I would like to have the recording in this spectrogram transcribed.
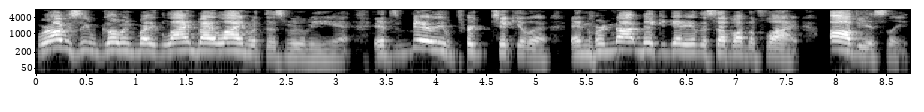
We're obviously going by line by line with this movie here. It's very particular, and we're not making any of this up on the fly. Obviously,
